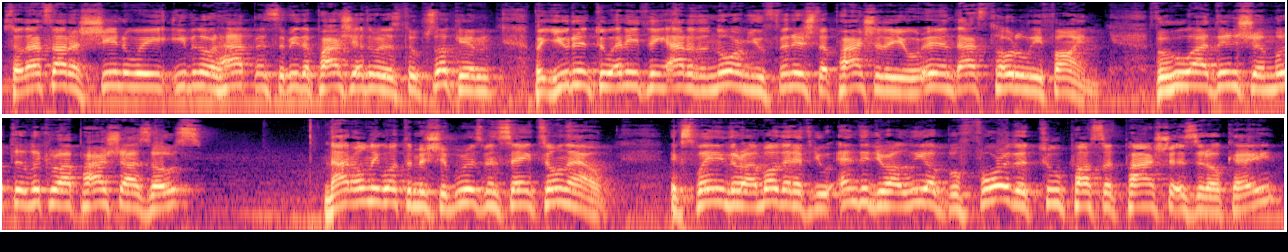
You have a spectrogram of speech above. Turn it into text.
so that's not a shinui, even though it happens to be the parsha is two psukim, but you didn't do anything out of the norm, you finished the parsha that you were in, that's totally fine. Not only what the Mishnah Berurah has been saying till now, explaining the Ramah that if you ended your aliyah before the two pasuk parsha, is it okay?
